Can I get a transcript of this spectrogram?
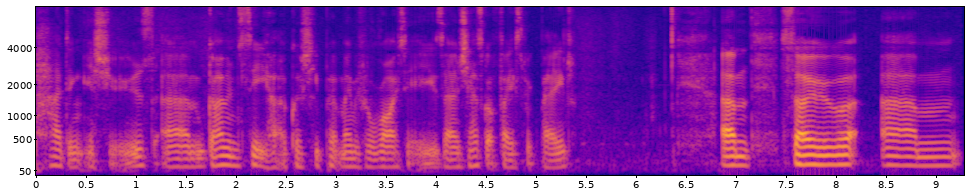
padding issues, um, go and see her because she put made me feel right at ease. And she has got a Facebook page. Um, so, um,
